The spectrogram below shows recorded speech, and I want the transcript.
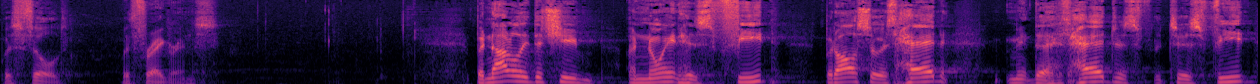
was filled with fragrance. But not only did she anoint his feet, but also his head, the, head to his, to his feet.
